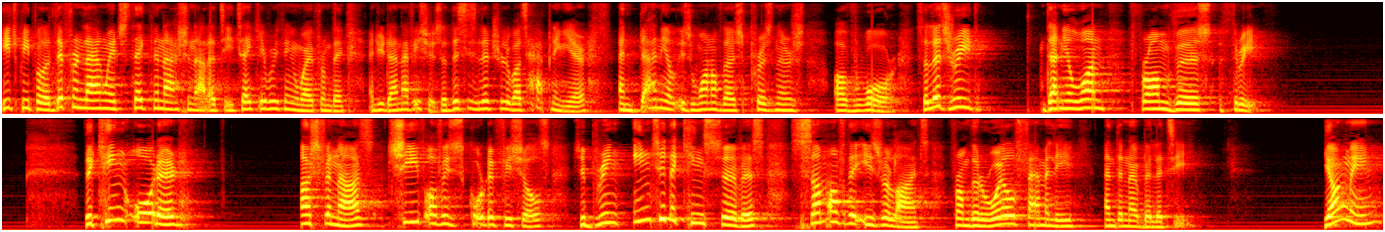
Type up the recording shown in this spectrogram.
Teach people a different language, take the nationality, take everything away from them, and you don't have issues. So, this is literally what's happening here. And Daniel is one of those prisoners of war. So, let's read Daniel 1 from verse 3. The king ordered Ashpenaz, chief of his court officials, to bring into the king's service some of the Israelites from the royal family and the nobility. Young men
